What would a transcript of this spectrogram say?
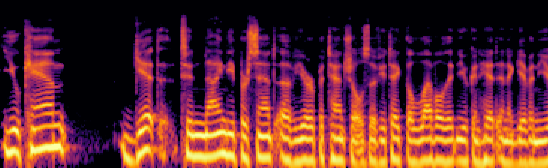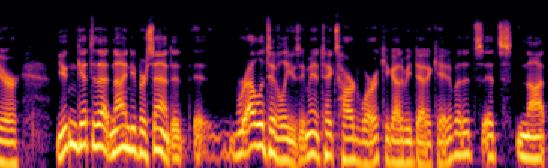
you can get to 90% of your potential. So if you take the level that you can hit in a given year, you can get to that 90%. It, it, relatively easy. I mean, it takes hard work. You got to be dedicated, but it's it's not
